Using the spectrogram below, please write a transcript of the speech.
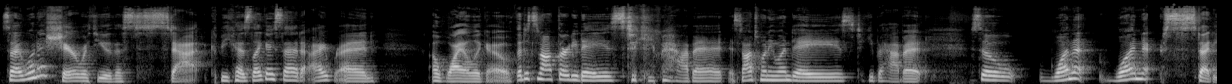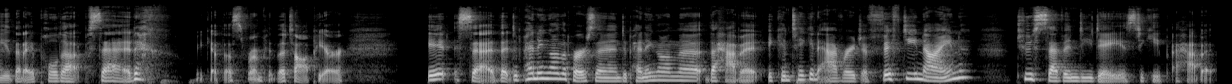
So I want to share with you this stat because, like I said, I read a while ago that it's not 30 days to keep a habit, it's not 21 days to keep a habit. So one one study that I pulled up said, let me get this from the top here. It said that depending on the person, depending on the the habit, it can take an average of 59 to 70 days to keep a habit.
